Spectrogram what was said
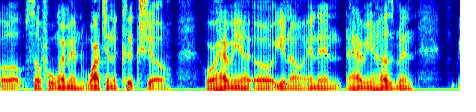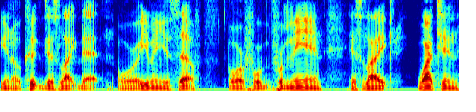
uh, so for women watching a cook show or having a uh, you know and then having your husband you know cook just like that or even yourself or for for men it's like watching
